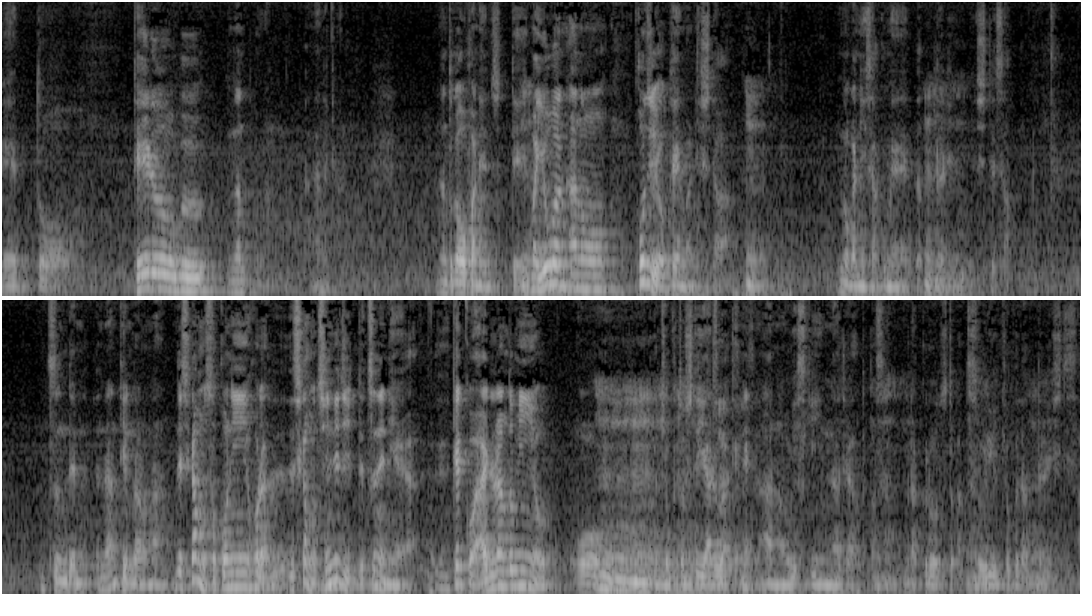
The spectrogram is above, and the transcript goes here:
えーっと「テイル・オブ」なんなんだっけな。なんとかオファネージって、う。ん。まあ、要はあの孤児をテーマにしたうん。のが2作目だったりしてさ、積んでなんて言うんだろうな。でしかもそこにほらしかも新理事って常に結構アイルランド民謡を曲としてやるわけね「あのウイスキー・イン・ナジャー」とかさ「ブラック・ローズ」とかってそういう曲だったりしてさ。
